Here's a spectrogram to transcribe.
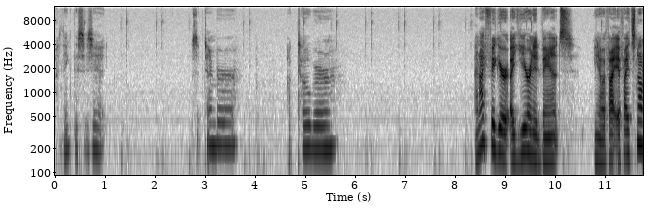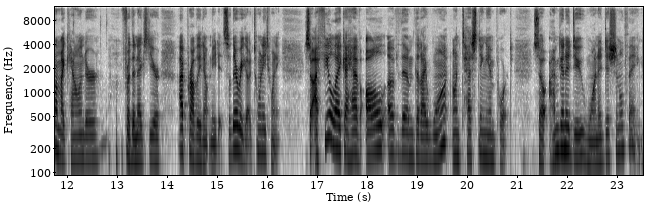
I think this is it. September, October. And I figure a year in advance you know, if I if I, it's not on my calendar for the next year, I probably don't need it. So there we go, 2020. So I feel like I have all of them that I want on testing import. So I'm going to do one additional thing.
